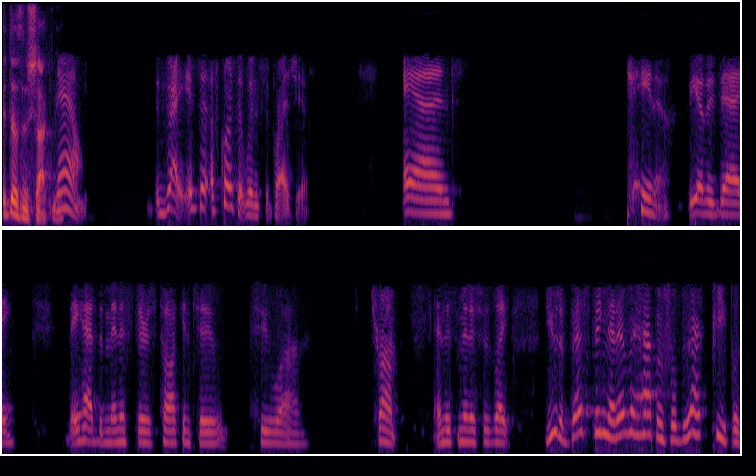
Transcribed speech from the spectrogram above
It doesn't shock me. Now, right. It's a, of course it wouldn't surprise you. And you know, the other day they had the ministers talking to to uh, Trump, and this minister's like, "You the best thing that ever happened for black people."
